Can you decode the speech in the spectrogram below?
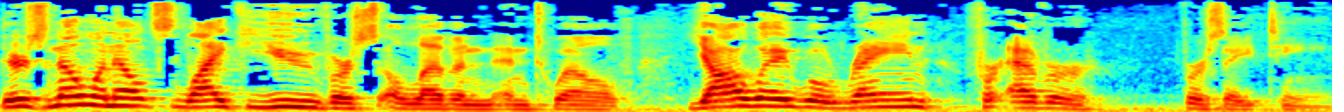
There's no one else like you, verse 11 and 12. Yahweh will reign forever, verse 18.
